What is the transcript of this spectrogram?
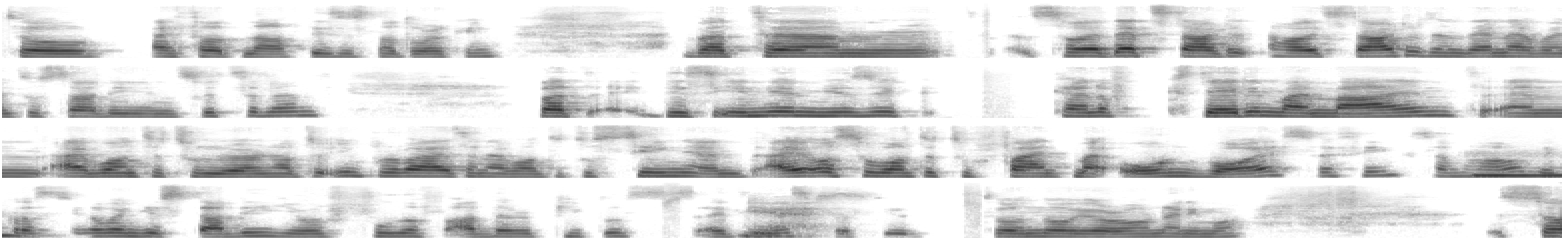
So I thought, no, this is not working. But um, so that started how it started. And then I went to study in Switzerland but this Indian music kind of stayed in my mind and I wanted to learn how to improvise and I wanted to sing and I also wanted to find my own voice I think somehow mm. because you know when you study you're full of other people's ideas yes. but you don't know your own anymore so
